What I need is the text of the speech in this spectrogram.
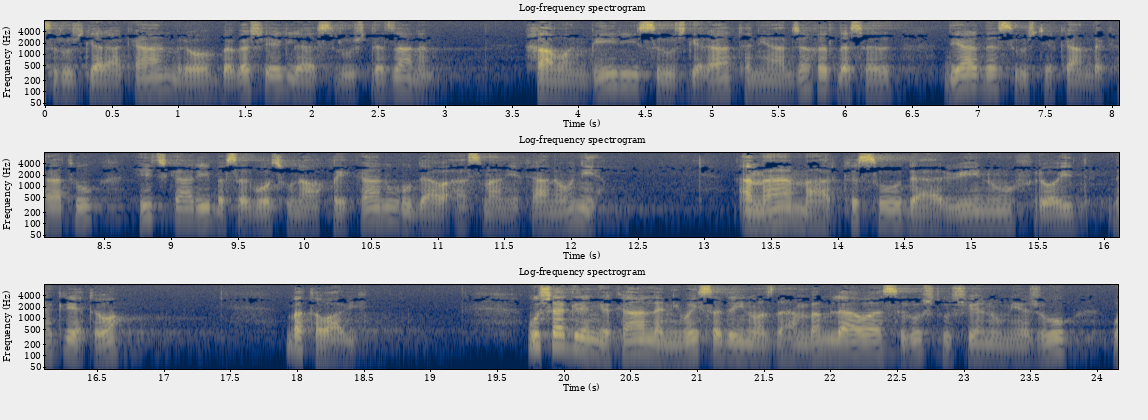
سروشتگەراکان مرۆڤ بە بەشێک لە سروشت دەزانن. خاوەن بیری سروشتگەرا تەنیا جەغت لەسەر دیاردە سروشتییەکان دەکات و هیچ کاری بەسەر بۆچوونە عەقڵییەکان و ڕووداوە ئاسمانییەکانەوە نییە. ئەمە مارکس و داروین و فرۆید دەگرێتەوە؟ بە تەواوی. وشە گرنگەکان لە نیوەی سەدەی نۆزدەهەم بەملاوە سروشت و شوێن و مێژوو و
